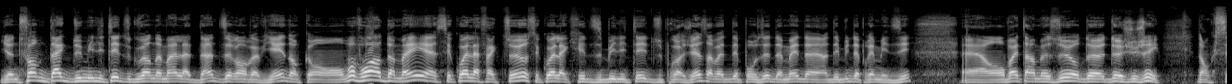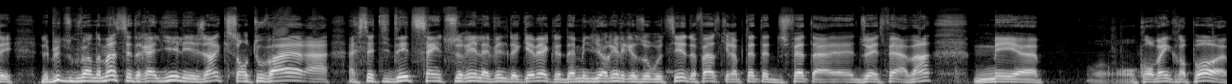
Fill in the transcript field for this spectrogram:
il y a une forme d'acte d'humilité du gouvernement là-dedans, de dire on revient. Donc, on, va voir demain, euh, c'est quoi la facture, c'est quoi la crédibilité du projet. Ça va être déposé demain en début d'après-midi. Euh, on va être en mesure de, juger. Donc, c'est le but du gouvernement, c'est de rallier les gens qui sont ouverts à, cette idée de ceinturer la ville de Québec, d'améliorer le réseau routier, de faire ce qui aurait peut-être dû être fait avant. Mais on convaincra pas.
